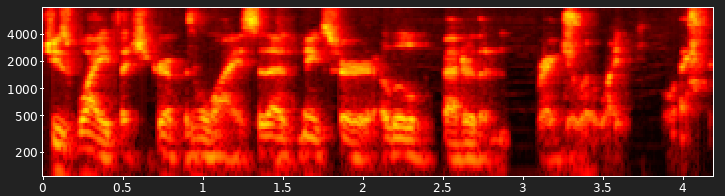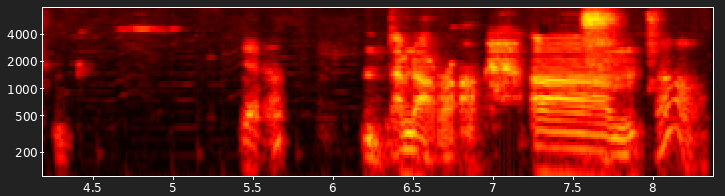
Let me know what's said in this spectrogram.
She's white, but she grew up in Hawaii, so that makes her a little bit better than regular white people. I think. Yeah. I'm not wrong. Um, Oh.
